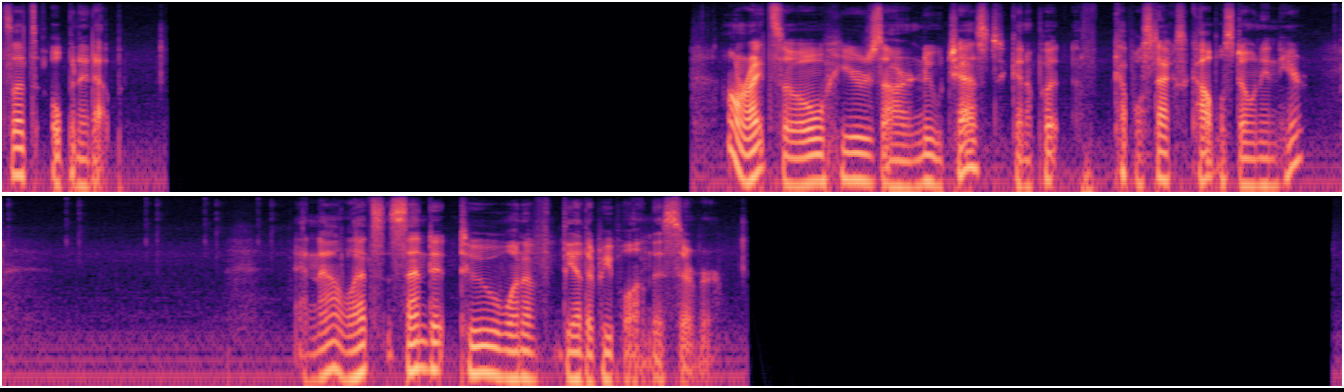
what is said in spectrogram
So let's open it up. Alright, so here's our new chest. Gonna put a couple stacks of cobblestone in here. And now let's send it to one of the other people on this server. I'm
